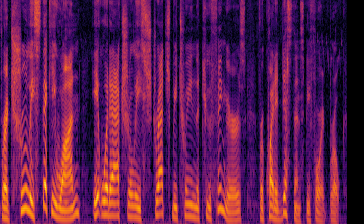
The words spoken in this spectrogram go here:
For a truly sticky one, it would actually stretch between the two fingers for quite a distance before it broke.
